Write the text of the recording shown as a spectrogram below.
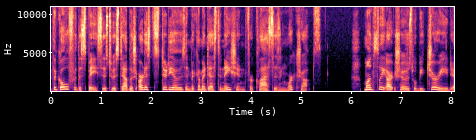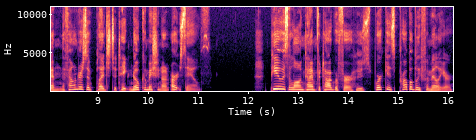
the goal for the space is to establish artist studios and become a destination for classes and workshops. Monthly art shows will be juried, and the founders have pledged to take no commission on art sales. Pugh is a longtime photographer whose work is probably familiar.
